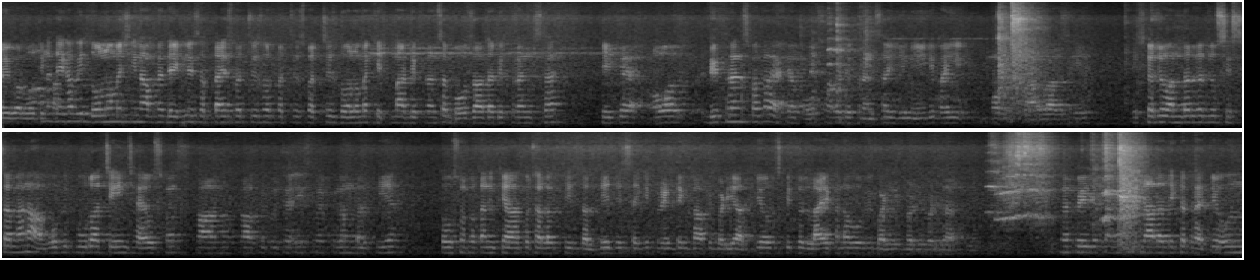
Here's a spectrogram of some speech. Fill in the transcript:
एक बार वो आपने देखा भी दोनों मशीन आपने देख ली सत्ताईस पच्चीस और पच्चीस पच्चीस दोनों में कितना डिफरेंस है? बहुत ज़्यादा डिफरेंस है ठीक है? और डिफरेंस पता है क्या? बहुत सारा डिफरेंस है। ये नहीं है कि भाई बार बार से इसका जो अंदर का जो सिस्टम है ना वो भी पूरा चेंज है। उसमें काफ़ी कुछ है। इसमें फ़िल्म डलती है तो उसमें पता नहीं क्या कुछ अलग चीज़ डलती है जिससे कि प्रिंटिंग काफ़ी बड़ी आती है और उसकी जो लाइफ है ना वो भी बड़ी बड़ी बढ़ जाती है। इसमें पेज अटकने की ज़्यादा दिक्कत रहती है। उन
